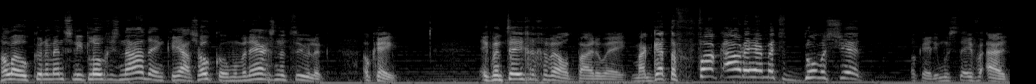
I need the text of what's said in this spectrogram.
Hallo, kunnen mensen niet logisch nadenken? Ja, zo komen we nergens natuurlijk. Oké, ik ben tegen geweld, by the way. Maar get the fuck out of here met je domme shit! Oké, die moest even uit.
